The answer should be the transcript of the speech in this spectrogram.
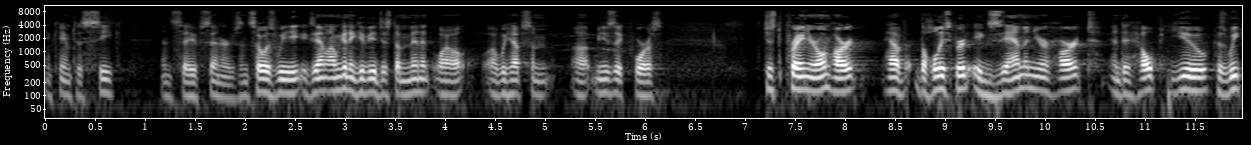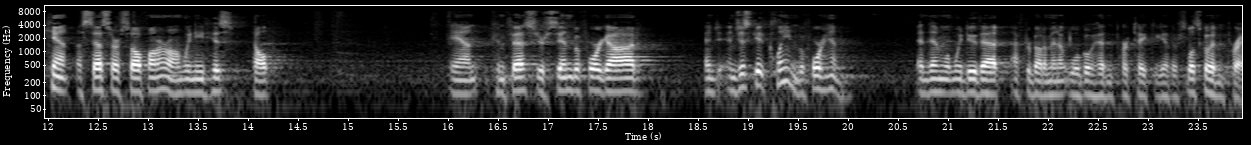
and came to seek and save sinners. And so as we examine, I'm going to give you just a minute while uh, we have some uh, music for us. Just pray in your own heart. Have the Holy Spirit examine your heart and to help you, because we can't assess ourselves on our own. We need His help. And confess your sin before God and, and just get clean before Him. And then when we do that, after about a minute, we'll go ahead and partake together. So let's go ahead and pray.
